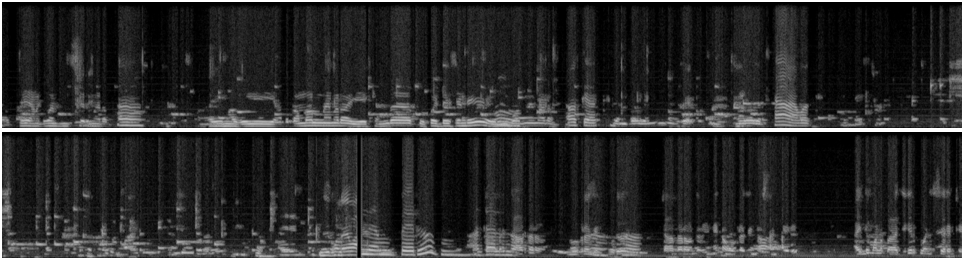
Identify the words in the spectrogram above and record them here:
వస్తే వెనక పంపించారు మేడం. అవి మాకు ఈ ఎంత స్తంభాలు ఉన్నాయి మేడం. ఈ కింద పెట్టేసండి వెళ్ళిపోతున్నాయి మేడం. ఓకే ఓకే. పేరు? అయితే మన బాధ్య గారు ఫోన్ చేశారంటే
